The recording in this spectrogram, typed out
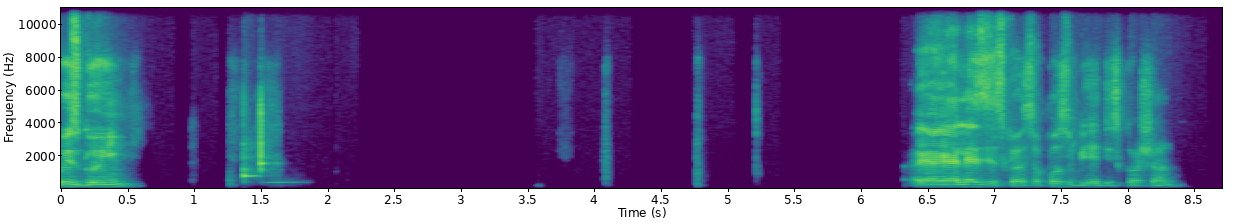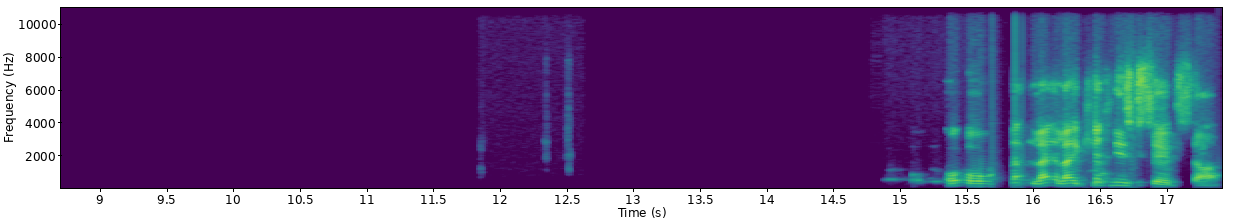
Who is going? Yeah, yeah, let's discuss. It's supposed to be a discussion. Oh, oh, like, like said, sir,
